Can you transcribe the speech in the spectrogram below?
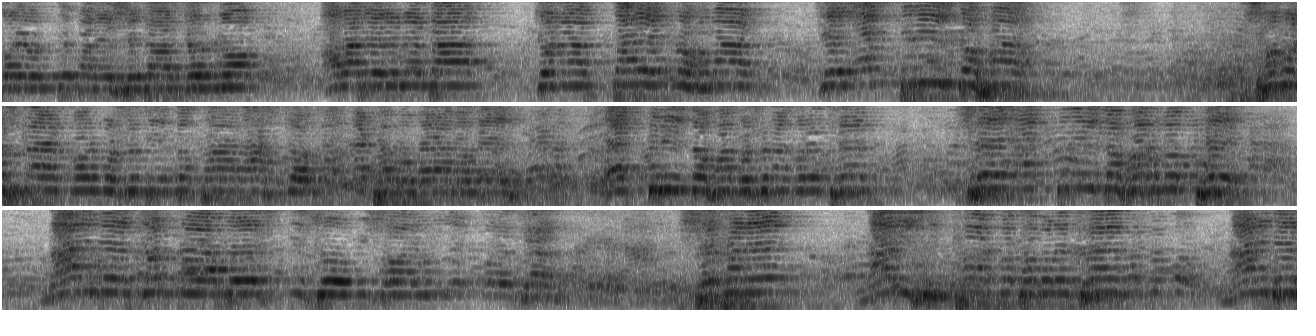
গড়ে উঠতে পারে সেটার জন্য আমাদের নেতা জনাব তারেক রহমান, যে একত্রিশ দফা সংস্কার কর্মসূচি তথা রাষ্ট্র কাঠামো মেরামতের একত্রিশ দফা ঘোষণা করেছেন, সে একত্রিশ দফার মধ্যে নারীদের জন্য বেশ কিছু বিষয় উল্লেখ করেছেন। সেখানে নারী শিক্ষার কথা বলেছেন, নারীদের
